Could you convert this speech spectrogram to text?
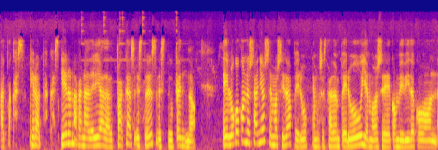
alpacas, quiero alpacas, quiero una ganadería de alpacas, esto es estupendo. Eh, luego con los años hemos ido a Perú, hemos estado en Perú y hemos eh, convivido con,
